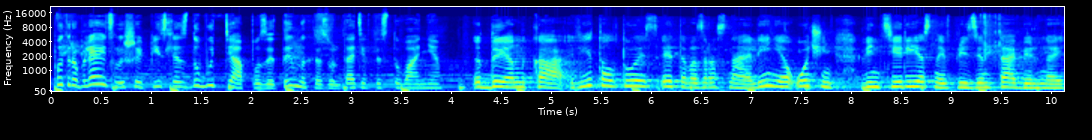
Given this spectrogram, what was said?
потрапляють лише після здобуття позитивних результатів тестування. ДНК Vital, то есть это возрастная линия, очень в интересной, в презентабельной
